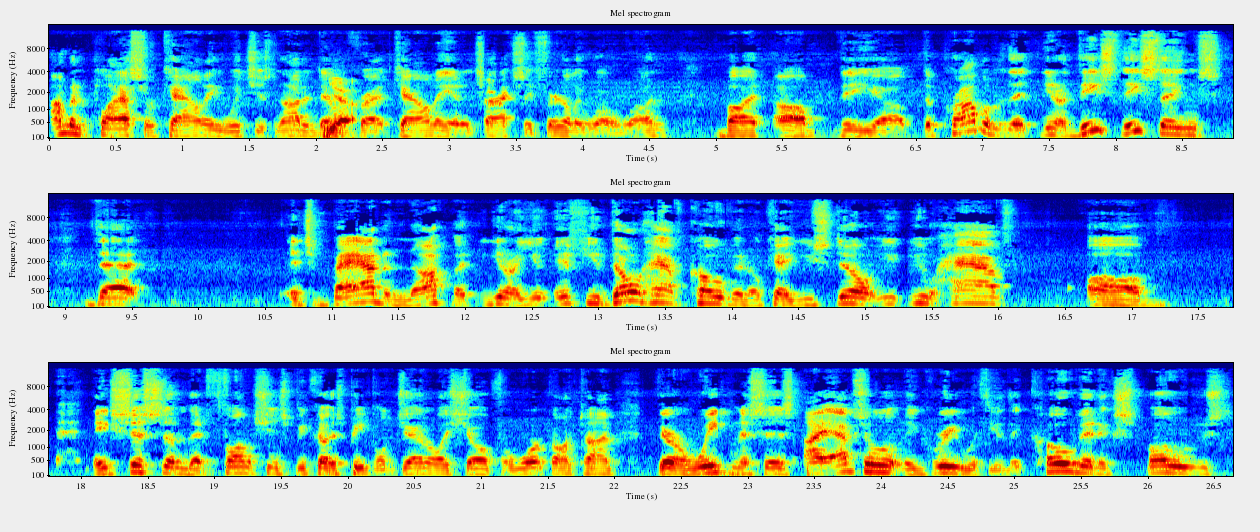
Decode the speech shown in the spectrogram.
I'm in Placer County, which is not a Democrat yeah. county, and it's actually fairly well run. But um, the uh, the problem that you know these these things that it's bad enough, but you know you if you don't have COVID, okay, you still you you have. Uh, a system that functions because people generally show up for work on time. There are weaknesses. I absolutely agree with you that COVID exposed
